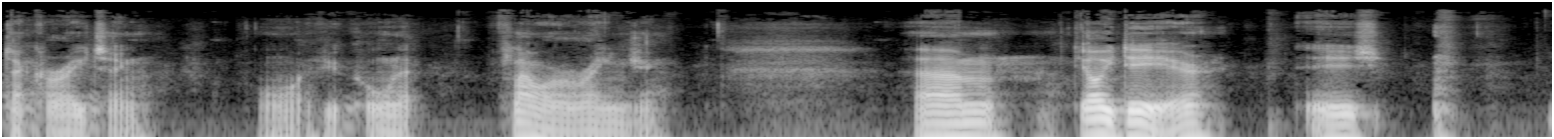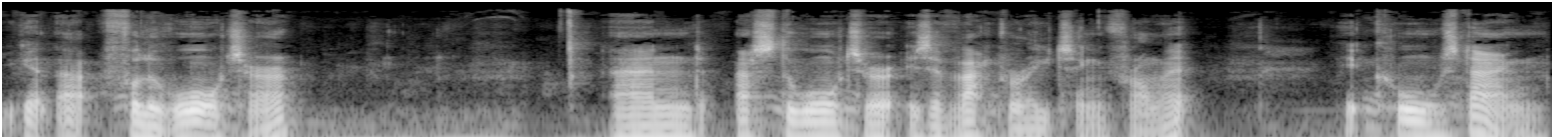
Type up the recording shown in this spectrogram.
decorating or whatever you call it, flower arranging. Um, the idea is you get that full of water and as the water is evaporating from it, it cools down.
